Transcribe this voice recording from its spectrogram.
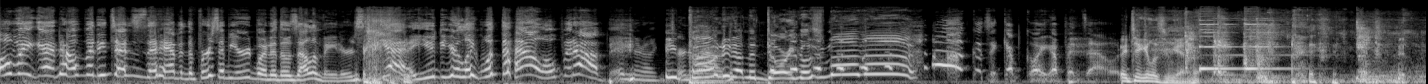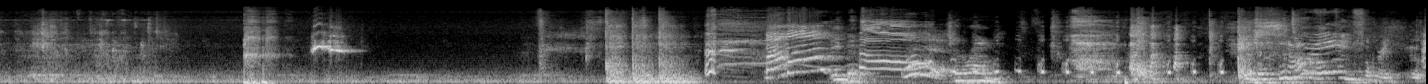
Oh my God. How many times has that happened? The first time you heard one of those elevators. Yeah. You, you're like, what the hell? Open up. And they're like, He turn pounded around. on the door. He goes, Mama. Oh, because it kept going up and down. Wait, take a listen again. Mama! No. Turn around. It's waiting for you.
